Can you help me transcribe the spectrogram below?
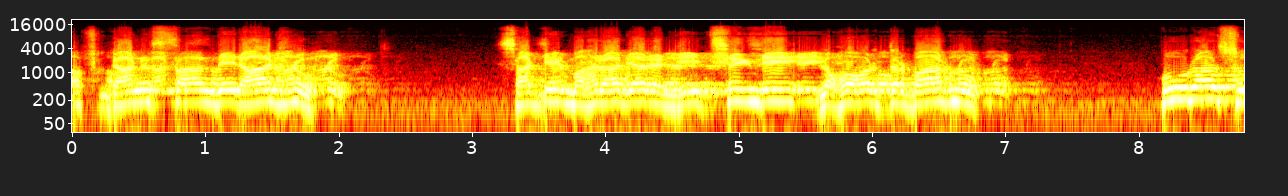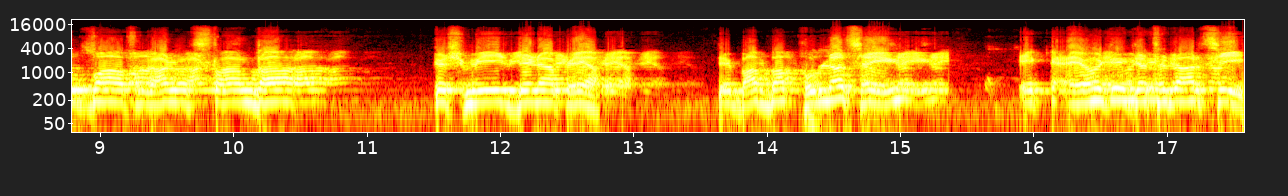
ਅਫਗਾਨਿਸਤਾਨ ਦੇ ਰਾਜ ਨੂੰ ਸਾਡੇ ਮਹਾਰਾਜਾ ਰਣਜੀਤ ਸਿੰਘ ਦੇ ਲਾਹੌਰ ਦਰਬਾਰ ਨੂੰ ਪੂਰਾ ਸੂਬਾ ਅਫਗਾਨਿਸਤਾਨ ਦਾ ਕਸ਼ਮੀਰ ਦੇਣਾ ਪਿਆ। ਤੇ ਬਾਬਾ ਫੁੱਲਾ ਸਿੰਘ ਇੱਕ ਇਹੋ ਜਿਹੇ ਜਥੇਦਾਰ ਸੀ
